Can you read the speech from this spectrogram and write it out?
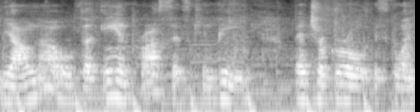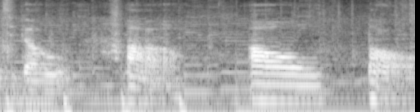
y'all know the end process can be that your girl is going to go uh, all ball.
